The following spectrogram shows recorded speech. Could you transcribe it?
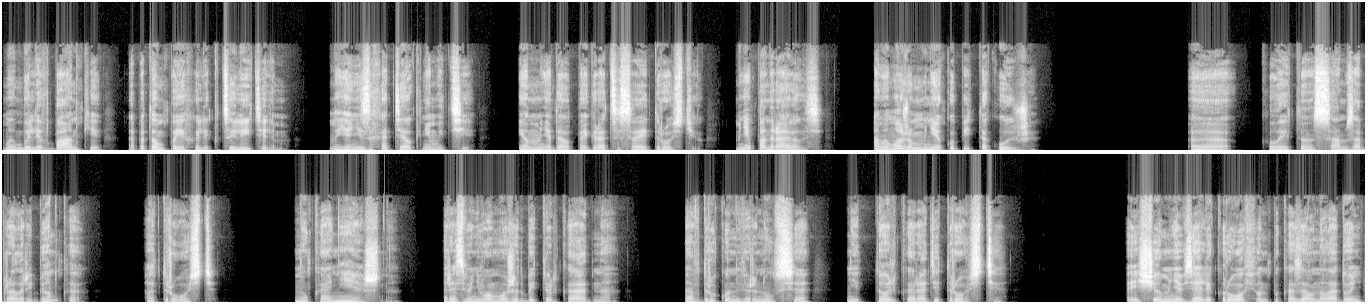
Мы были в банке, а потом поехали к целителям. Но я не захотел к ним идти. И он мне дал поиграться своей тростью. Мне понравилось. А мы можем мне купить такую же? Э, Клейтон сам забрал ребенка? А трость? Ну, конечно. Разве у него может быть только одна? А вдруг он вернулся не только ради трости? А еще у меня взяли кровь, он показал на ладонь,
